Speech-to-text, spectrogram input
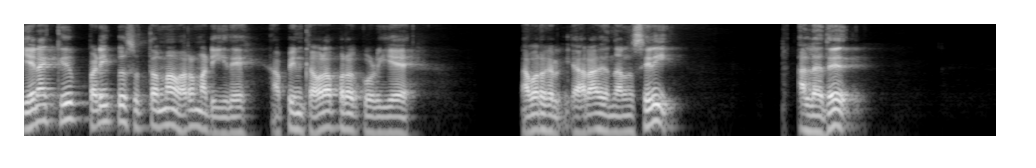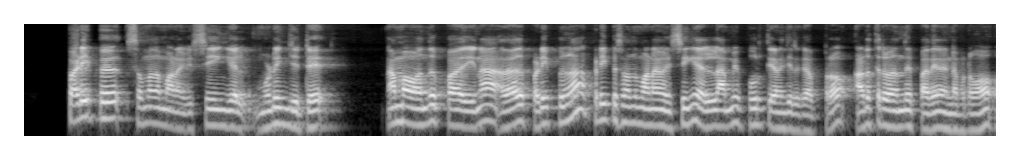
எனக்கு படிப்பு சுத்தமாக வர மாட்டேங்குதே அப்படின்னு கவலைப்படக்கூடிய நபர்கள் யாராக இருந்தாலும் சரி அல்லது படிப்பு சம்மந்தமான விஷயங்கள் முடிஞ்சிட்டு நம்ம வந்து பார்த்தீங்கன்னா அதாவது படிப்புனா படிப்பு சம்மந்தமான விஷயங்கள் எல்லாமே பூர்த்தி அடைஞ்சதுக்கப்புறம் அடுத்தது வந்து பார்த்தீங்கன்னா என்ன பண்ணுவோம்?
